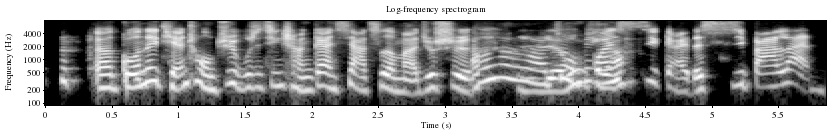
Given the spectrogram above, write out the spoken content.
呃，国内甜宠剧不是经常干下册嘛，就是啊，人物关系改的稀巴烂。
